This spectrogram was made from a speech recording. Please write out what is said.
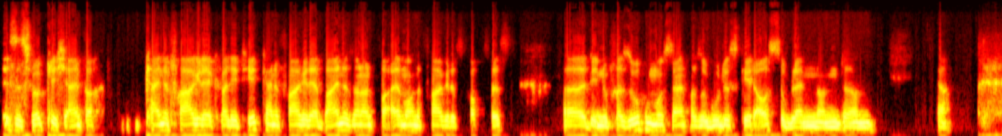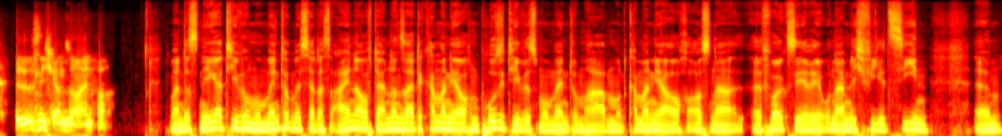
ist es wirklich einfach keine Frage der Qualität, keine Frage der Beine, sondern vor allem auch eine Frage des Kopfes, äh, den du versuchen musst, einfach so gut es geht auszublenden. Und ähm, ja, es ist nicht ganz so einfach. Ich meine, das negative Momentum ist ja das eine. Auf der anderen Seite kann man ja auch ein positives Momentum haben und kann man ja auch aus einer Erfolgsserie unheimlich viel ziehen. Ähm,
